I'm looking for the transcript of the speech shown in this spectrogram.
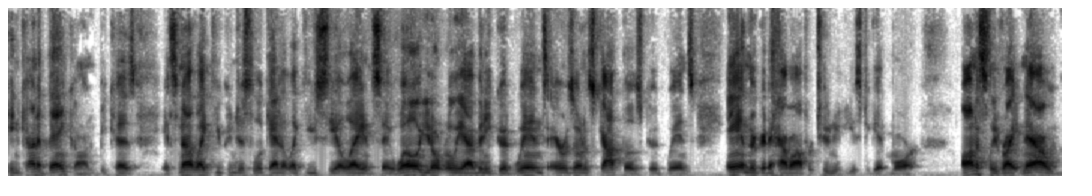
can kind of bank on because it's not like you can just look at it like UCLA and say, well, you don't really have any good wins. Arizona's got those good wins, and they're going to have opportunities to get more. Honestly, right now,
